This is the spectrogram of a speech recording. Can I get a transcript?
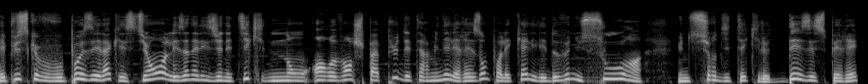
Et puisque vous vous posez la question, les analyses génétiques n'ont en revanche pas pu déterminer les raisons pour lesquelles il est devenu sourd. Une surdité qui le désespérait.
